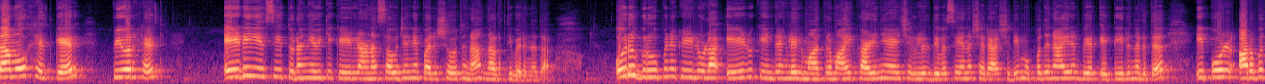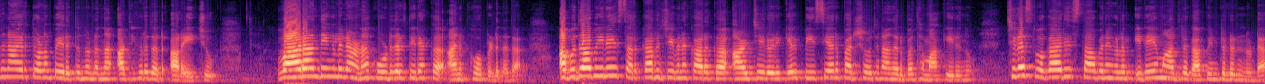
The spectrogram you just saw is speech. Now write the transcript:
Tamouh health care pure health A D S C തുടങ്ങിയവയ്ക്ക് കീഴിലാണ് സൗജന്യ പരിശോധന നടത്തിവരുന്നത് ഒരു ഗ്രൂപ്പിന് കീഴിലുള്ള ഏഴു കേന്ദ്രങ്ങളിൽ മാത്രമായി കഴിഞ്ഞ ആഴ്ചകളിൽ ദിവസേന ശരാശരി മുപ്പതിനായിരം പേർ എത്തിയിരുന്നിടത്ത് ഇപ്പോൾ അറുപതിനായിരത്തോളം പേർ എത്തുന്നുണ്ടെന്ന് അധികൃതർ അറിയിച്ചു. വാരാന്ത്യങ്ങളിലാണ് കൂടുതൽ തിരക്ക് അനുഭവപ്പെടുന്നത്. അബുദാബിയിലെ സർക്കാർ ജീവനക്കാർക്ക് ആഴ്ചയിലൊരിക്കൽ പി സി ആർ പരിശോധന നിർബന്ധമാക്കിയിരുന്നു. ചില സ്വകാര്യ സ്ഥാപനങ്ങളും ഇതേ മാതൃക പിന്തുടരുന്നുണ്ട്.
